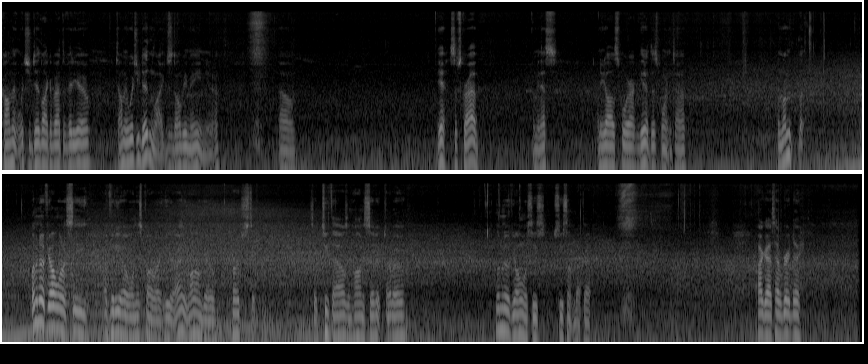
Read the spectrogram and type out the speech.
comment what you did like about the video. Tell me what you didn't like. Just don't be mean, you know. Um, yeah, subscribe. I mean, that's, I need all the support I can get at this point in time. And let me, let, let me know if y'all want to see a video on this car right here. I ain't long ago purchased it. It's a 2000 Honda Civic Turbo. Let me know if y'all want to see, see something about that. Alright guys, have a great day.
